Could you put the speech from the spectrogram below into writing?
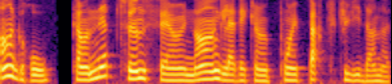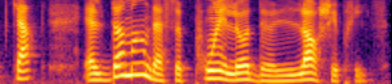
En gros, quand Neptune fait un angle avec un point particulier dans notre carte, elle demande à ce point-là de lâcher prise.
